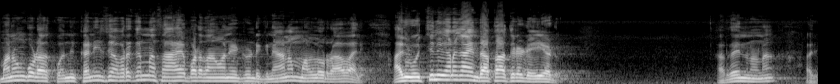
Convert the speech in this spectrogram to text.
మనం కూడా కొన్ని కనీసం ఎవరికన్నా సహాయపడదామనేటువంటి జ్ఞానం మనలో రావాలి. అది వచ్చింది కనుక ఆయన దత్తాత్రేయుడు అయ్యాడు. అర్థమైంది నాన్న? అది.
